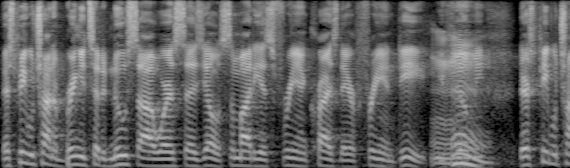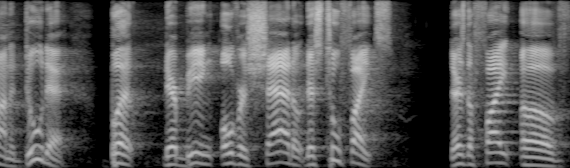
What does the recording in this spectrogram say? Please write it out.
There's people trying to bring you to the new side where it says, yo, somebody is free in Christ, they are free indeed. You feel me? There's people trying to do that, but they're being overshadowed. There's two fights. There's the fight of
